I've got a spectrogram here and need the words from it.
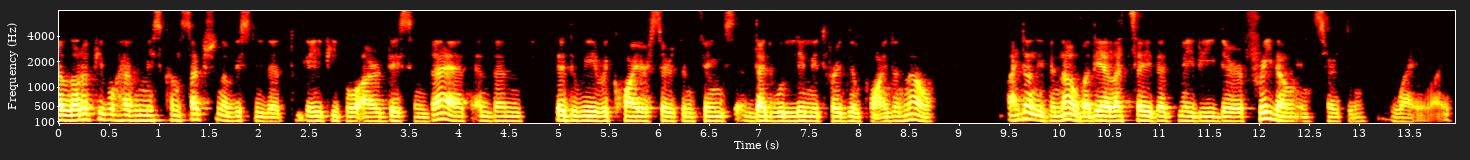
a lot of people have a misconception obviously that gay people are this and that and then that we require certain things that will limit for example i don't know I don't even know, but yeah, let's say that maybe their freedom in certain way, right?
